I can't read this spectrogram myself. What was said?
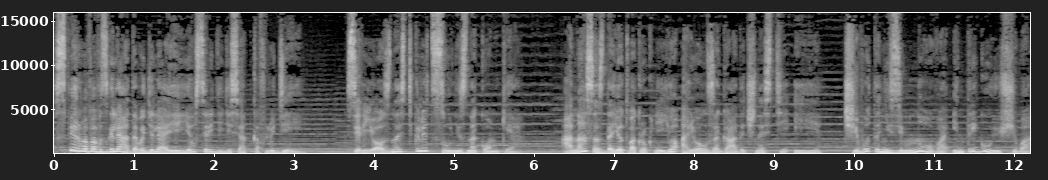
с первого взгляда выделяя ее среди десятков людей. Серьезность к лицу незнакомки. Она создает вокруг нее орел загадочности и чего-то неземного, интригующего,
